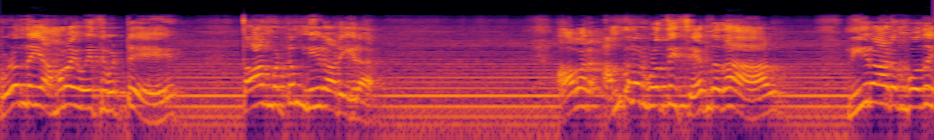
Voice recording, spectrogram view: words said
குழந்தையை அமராய் வைத்துவிட்டு தான் மட்டும் நீராடுகிறார். அவர் அந்தனர் குலத்தை சேர்ந்ததால் நீராடும் போது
